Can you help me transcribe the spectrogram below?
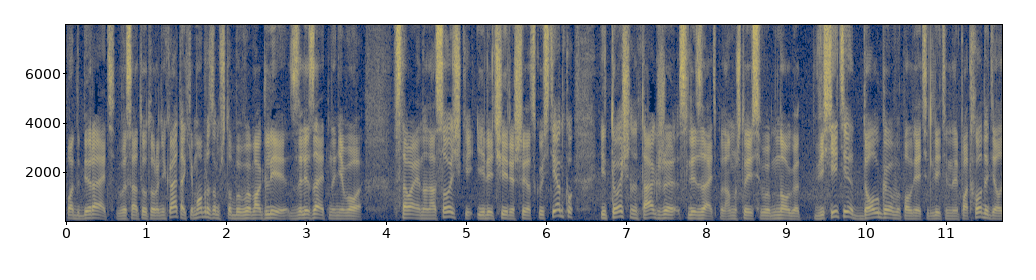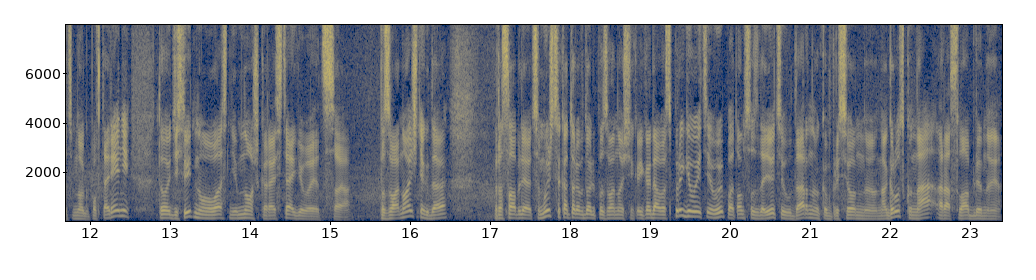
подбирать высоту турника таким образом, чтобы вы могли залезать на него, вставая на носочки или через шведскую стенку, и точно так же слезать, потому что если вы много висите, долго выполняете длительные подходы, делаете много повторений, то действительно у вас немножко растягивается позвоночник, да, расслабляются мышцы, которые вдоль позвоночника, и когда вы спрыгиваете, вы потом создаете ударную компрессионную нагрузку на расслабленные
